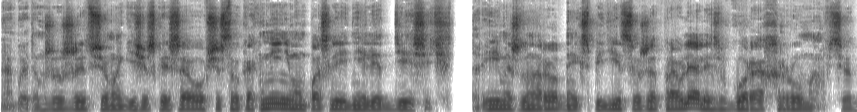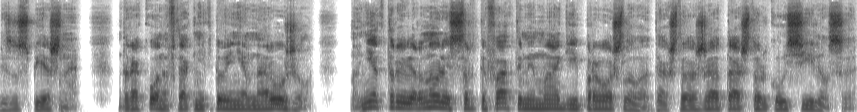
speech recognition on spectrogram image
Об этом жужжит все магическое сообщество как минимум последние лет десять. Три международные экспедиции уже отправлялись в горы Ахрума. Все безуспешно. Драконов так никто и не обнаружил. Но некоторые вернулись с артефактами магии прошлого, так что ажиотаж только усилился.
